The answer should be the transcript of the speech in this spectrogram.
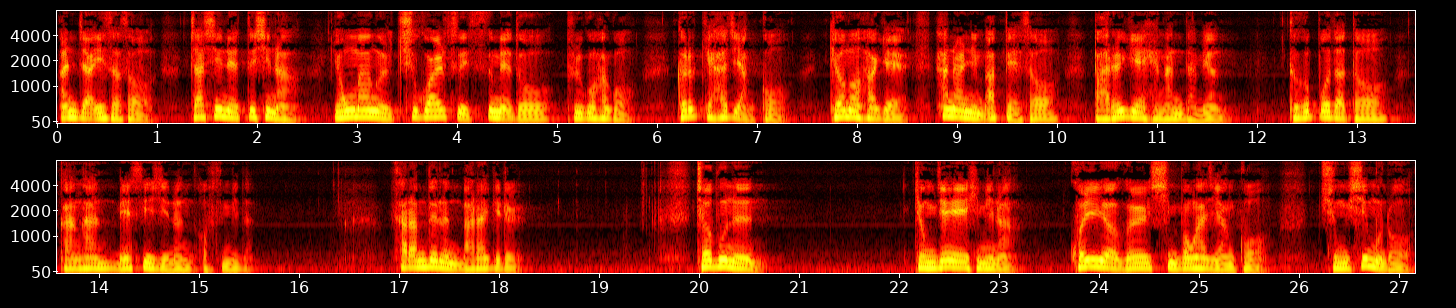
앉아 있어서 자신의 뜻이나 욕망을 추구할 수 있음에도 불구하고 그렇게 하지 않고 겸허하게 하나님 앞에서 바르게 행한다면 그것보다 더 강한 메시지는 없습니다. 사람들은 말하기를 저분은 경제의 힘이나 권력을 신봉하지 않고 중심으로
